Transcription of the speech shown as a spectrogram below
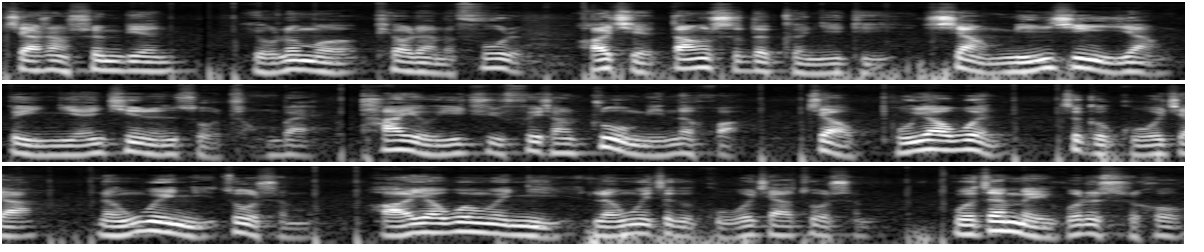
加上身边有那么漂亮的夫人，而且当时的肯尼迪像明星一样被年轻人所崇拜。他有一句非常著名的话，叫“不要问这个国家能为你做什么，而要问问你能为这个国家做什么”。我在美国的时候，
